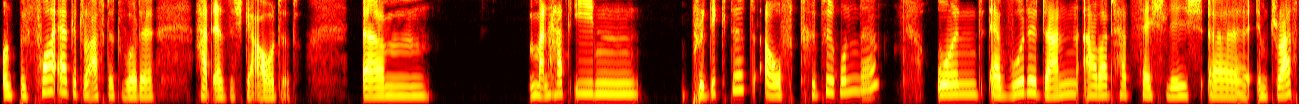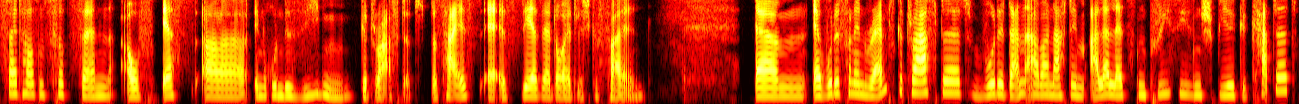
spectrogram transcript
Und bevor er gedraftet wurde, hat er sich geoutet. Ähm, man hat ihn predicted auf dritte Runde. Und er wurde dann aber tatsächlich äh, im Draft 2014 auf erst äh, in Runde 7 gedraftet. Das heißt, er ist sehr, sehr deutlich gefallen. Ähm, er wurde von den Rams gedraftet, wurde dann aber nach dem allerletzten Preseason-Spiel gecuttet,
